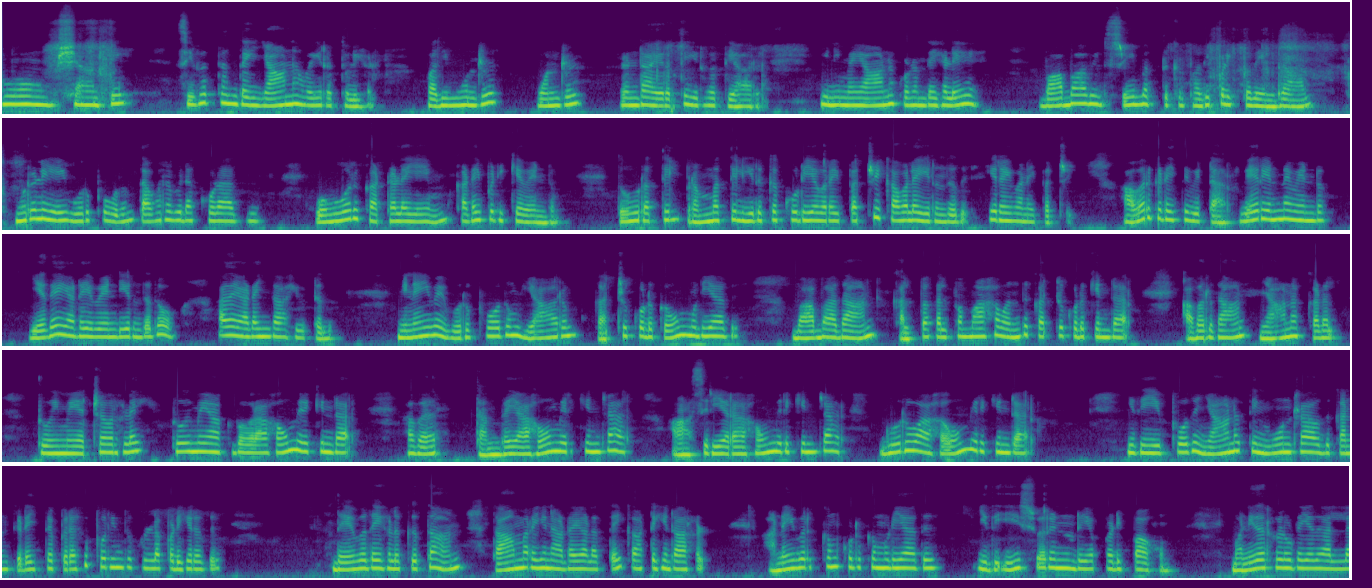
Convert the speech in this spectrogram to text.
ஓம் சாந்தி. சிவத்தந்தை ஞான வைரத்துளிகள். பதிமூன்று ஒன்று ரெண்டாயிரத்தி இருபத்தி ஆறு. இனிமையான குழந்தைகளே பாபாவின் ஸ்ரீமத்துக்கு மதிப்பளிப்பது என்றால் முரளியை ஒருபோதும் தவறவிடக்கூடாது ஒவ்வொரு கட்டளையையும் கடைபிடிக்க வேண்டும். தூரத்தில் பிரம்மத்தில் இருக்கக்கூடியவரை பற்றி கவலை இருந்தது இறைவனை பற்றி. அவர் கிடைத்து விட்டார் வேறு என்ன வேண்டும்? எதை அடைய வேண்டியிருந்ததோ அதை அடைந்தாகிவிட்டது. நினைவை ஒருபோதும் யாரும் கற்றுக் கொடுக்கவும் முடியாது. பாபா தான் கல்ப கல்பமாக வந்து கற்றுக் கொடுக்கின்றார். அவர்தான் ஞானக்கடல். தூய்மையற்றவர்களை தூய்மையாக்குபவராகவும் இருக்கின்றார். அவர் தந்தையாகவும் இருக்கின்றார். ஆசிரியராகவும் இருக்கின்றார். குருவாகவும் இருக்கின்றார். இது இப்போது ஞானத்தின் மூன்றாவது கண் கிடைத்த பிறகு புரிந்து கொள்ளப்படுகிறது. தேவதைகளுக்குத்தான் தாமரையின் அடையாளத்தை காட்டுகிறார்கள் அனைவருக்கும் கொடுக்க முடியாது. இது ஈஸ்வரனுடைய படிப்பாகும். மனிதர்களுடையது அல்ல.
